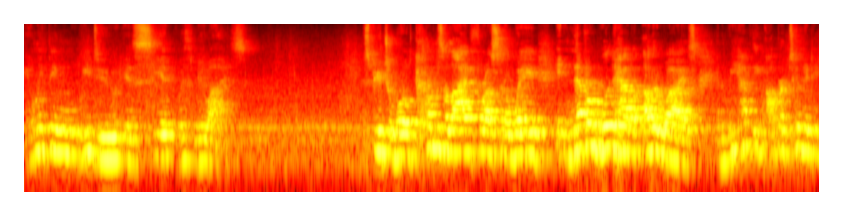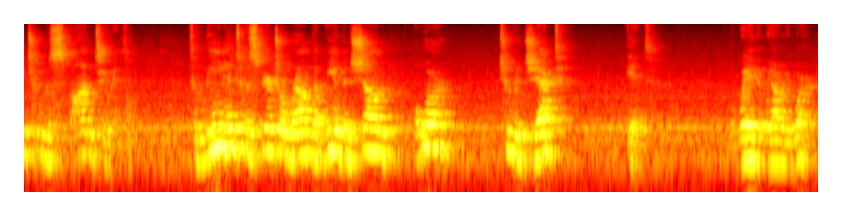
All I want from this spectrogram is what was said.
The only thing we do is see it with new eyes. The spiritual world comes alive for us in a way it never would have otherwise, and we have the opportunity to respond to it, to lean into the spiritual realm that we have been shown, or to reject it the way that we already were.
